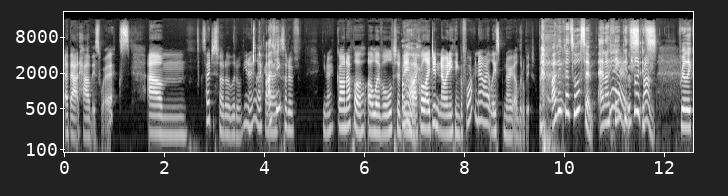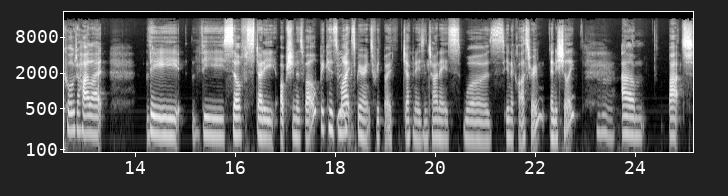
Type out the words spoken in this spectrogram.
about how this works. Um, so I just felt a little, you know, like I I think- sort of, you know, gone up a, a level to being Ah. like, well, I didn't know anything before, and now I at least know a little bit. I think that's awesome, and I think Yeah, it it's was really fun. it's really cool to highlight the the self study option as well because my Mm. experience with both Japanese and Chinese was in a classroom initially, Mhm. um, but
